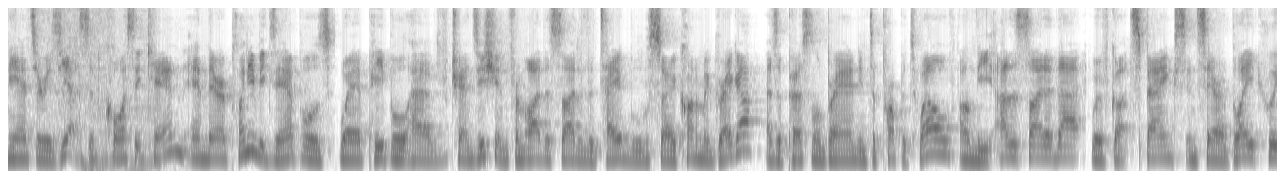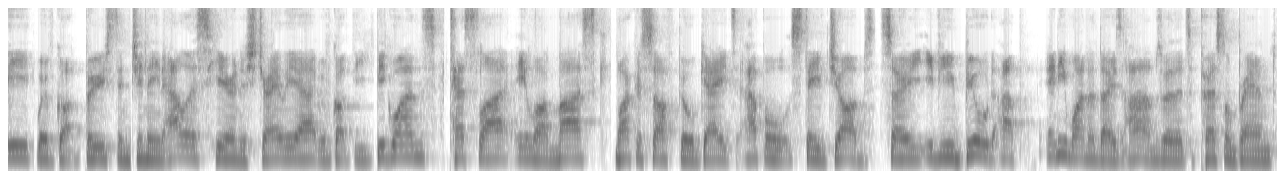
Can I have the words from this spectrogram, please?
And the answer is yes, of course it can. And there are plenty of examples where people have transitioned from either side of the table. So Conor McGregor as a personal brand into Proper 12. On the other side of that, we've got Spanx and Sara Blakely. We've got Boost and Janine Allis here in Australia. We've got the big ones, Tesla, Elon Musk, Microsoft, Bill Gates, Apple, Steve Jobs. So if you build up any one of those arms, whether it's a personal brand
